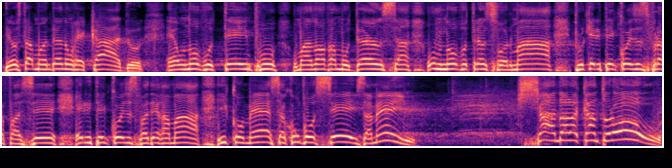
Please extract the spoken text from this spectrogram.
Deus está mandando um recado. É um novo tempo, uma nova mudança, um novo transformar, porque Ele tem coisas para fazer, Ele tem coisas para derramar. E começa com vocês, amém? Xandala cantorou.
